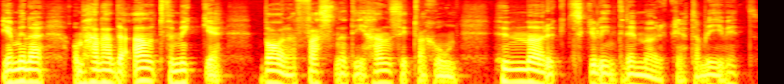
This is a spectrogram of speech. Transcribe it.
Jag menar, om han hade allt för mycket bara fastnat i hans situation, hur mörkt skulle inte det mörkret ha blivit?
